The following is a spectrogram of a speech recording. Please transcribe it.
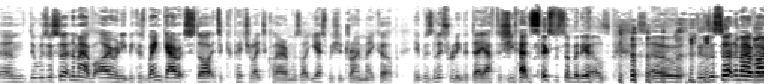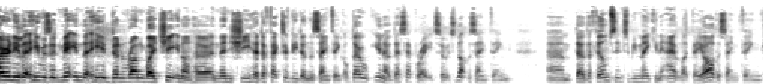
Um, there was a certain amount of irony because when Garrett started to capitulate to Claire and was like, "Yes, we should try and make up," it was literally the day after she'd had sex with somebody else. So there's a certain amount of irony that he was admitting that he had done wrong by cheating on her, and then she had effectively done the same thing. Although you know they're separated, so it's not the same thing. Um, though the film seems to be making it out like they are the same thing.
